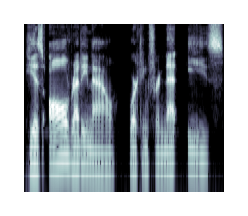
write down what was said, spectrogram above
He is already now working for NetEase.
